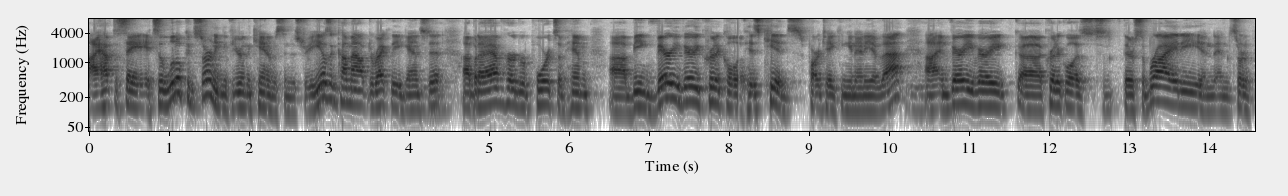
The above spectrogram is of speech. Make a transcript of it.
I have to say it's a little concerning if you're in the cannabis industry. He hasn't come out directly against it, Mm-hmm. uh, but I have heard reports of him uh, being very, very critical of his kids partaking in any of that, Mm-hmm. uh, and very, very uh, critical as their sobriety and, and sort of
